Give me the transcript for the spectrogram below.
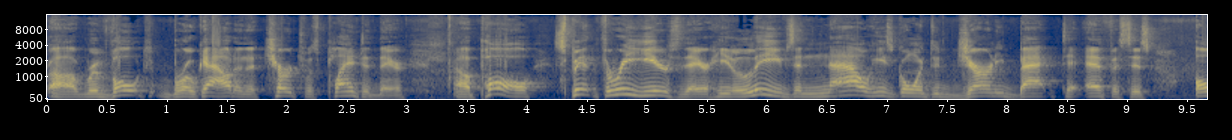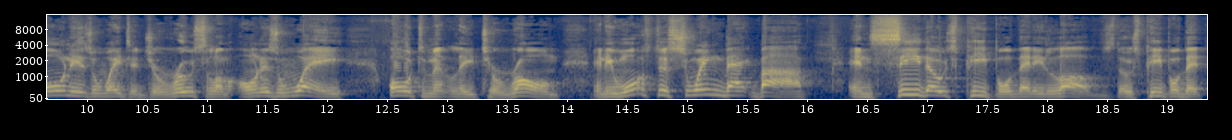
uh, revolt broke out and a church was planted there. Uh, Paul spent three years there. He leaves and now he's going to journey back to Ephesus on his way to Jerusalem, on his way ultimately to Rome. And he wants to swing back by and see those people that he loves, those people that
